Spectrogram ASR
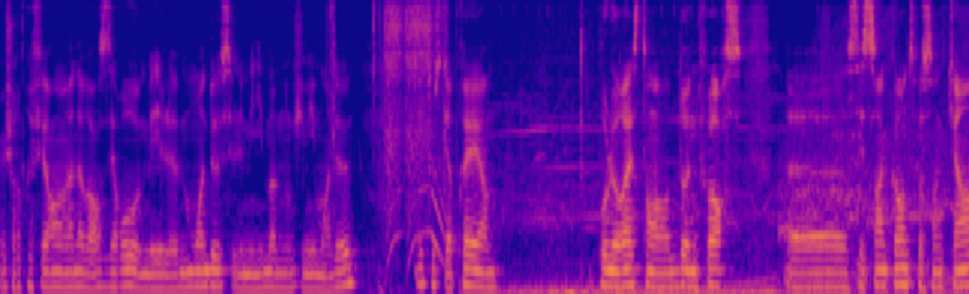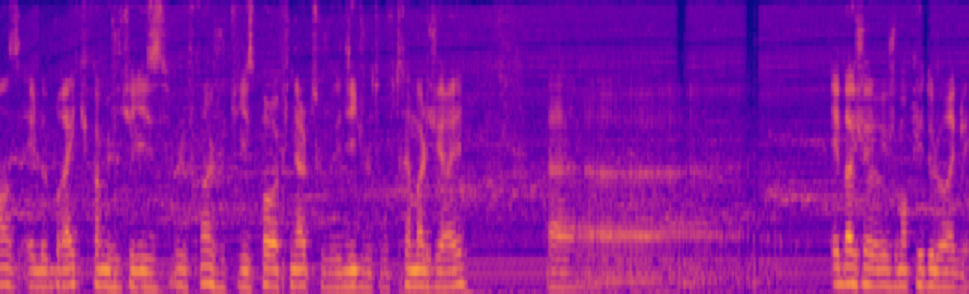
j'aurais préféré en avoir 0, mais le moins 2, c'est le minimum, donc j'ai mis moins 2. Et tout ce qu'après... Hein, pour le reste en downforce, euh, c'est 50, 75 et le break comme j'utilise le frein, je l'utilise pas au final parce que je vous ai dit que je le trouve très mal géré. Euh, et bah je, m'en fiche de le régler,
